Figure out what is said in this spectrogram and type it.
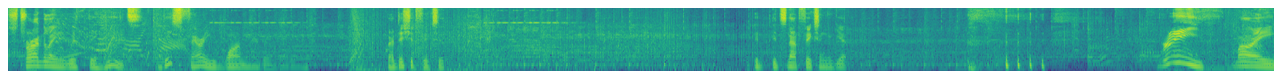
struggling with the heat. It is very warm here, though. But this should fix it. it it's not fixing it yet. Breathe, my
